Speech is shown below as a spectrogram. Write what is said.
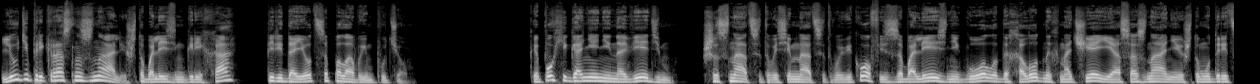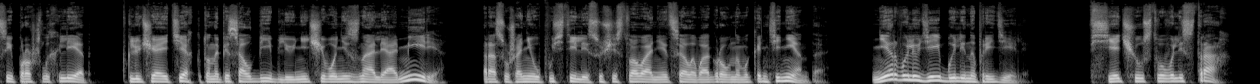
люди прекрасно знали, что болезнь греха передается половым путем. К эпохе гонений на ведьм XVI-XVII веков из-за болезней, голода, холодных ночей и осознания, что мудрецы прошлых лет, включая тех, кто написал Библию, ничего не знали о мире, раз уж они упустили существование целого огромного континента, Нервы людей были на пределе. Все чувствовали страх.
